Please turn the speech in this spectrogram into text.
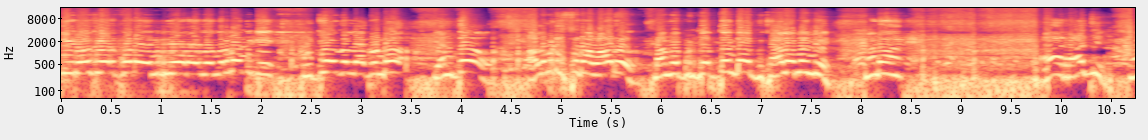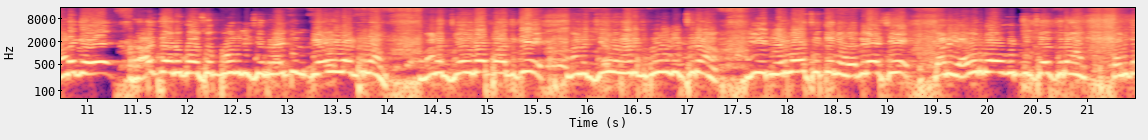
ఈ రోజు వరకు కూడా ఎనిమిది వేల ఐదు వందల మందికి ఉద్యోగం లేకుండా ఎంతో అలవడిస్తున్న వారు మనం ఇప్పుడు చెప్తుంటే చాలా మంది మన రాజ్య మనకి రాజధాని కోసం భూములు ఇచ్చిన రైతులు దేవుళ్ళు అంటున్నాం. మన జీవనోపాధికి మన జీవనానికి భూములు ఇచ్చిన ఈ నిర్వాసితులను వదిలేసి మనం ఎవరినో గురించి చేస్తున్నాం. కనుక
